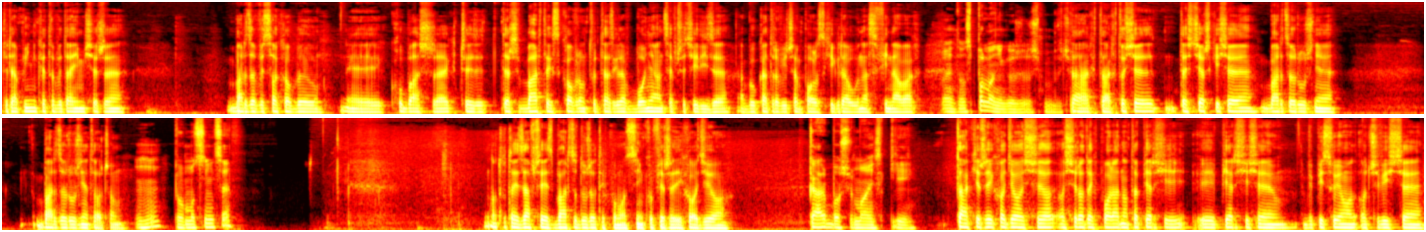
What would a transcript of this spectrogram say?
drabinkę, to wydaje mi się, że bardzo wysoko był y, Kuba Szrek, czy też Bartek Skowron, który teraz gra w Błoniance w trzeciej lidze, a był kadrowiczem Polski, grał u nas w finałach. Pamiętam, z Polonii go żeśmy wyciągnęli. Tak, tak. To się, te ścieżki się bardzo różnie, bardzo różnie toczą. Mhm. Pomocnicy? No tutaj zawsze jest bardzo dużo tych pomocników, jeżeli chodzi o... Karbo, Szymański. Tak, jeżeli chodzi o, o środek pola, no to pierwsi, y, pierwsi się wypisują oczywiście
